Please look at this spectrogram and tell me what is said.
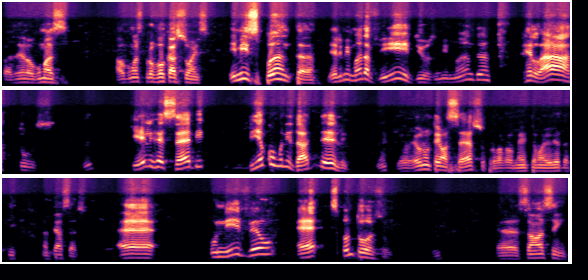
fazendo algumas, algumas provocações. E me espanta, ele me manda vídeos, me manda relatos né? que ele recebe via comunidade dele, né? eu, não tenho acesso, provavelmente a maioria daqui não tem acesso. É, o nível é espantoso. É, são assim,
